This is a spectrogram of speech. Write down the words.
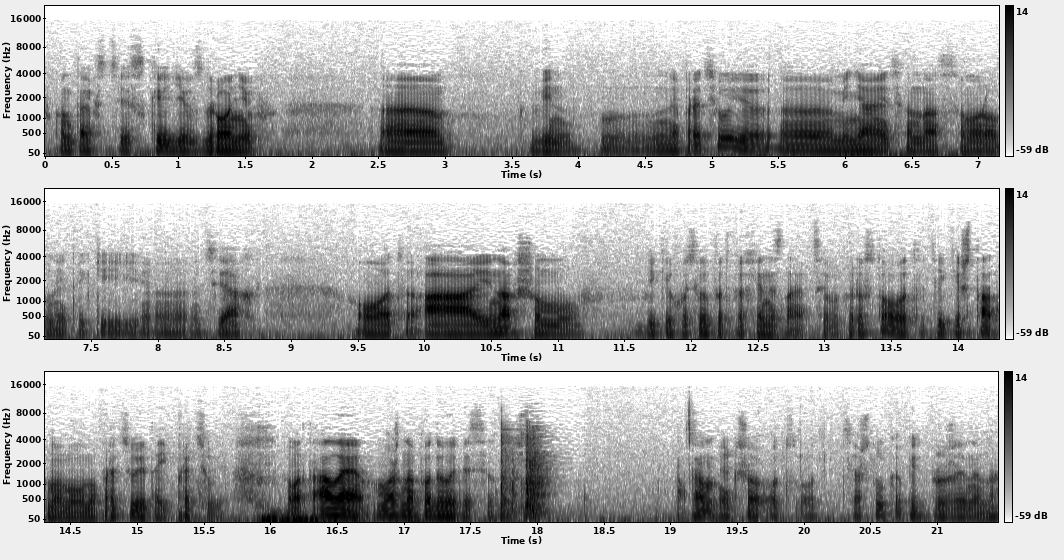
в контексті скидів з дронів він не працює, е, міняється на саморобний такий е, цвях. От, а інакшому в якихось випадках я не знаю, як це використовувати, тільки штатно, ну воно працює та й працює. От, але можна подивитися, значить, там, якщо от, от ця штука підпружинена,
